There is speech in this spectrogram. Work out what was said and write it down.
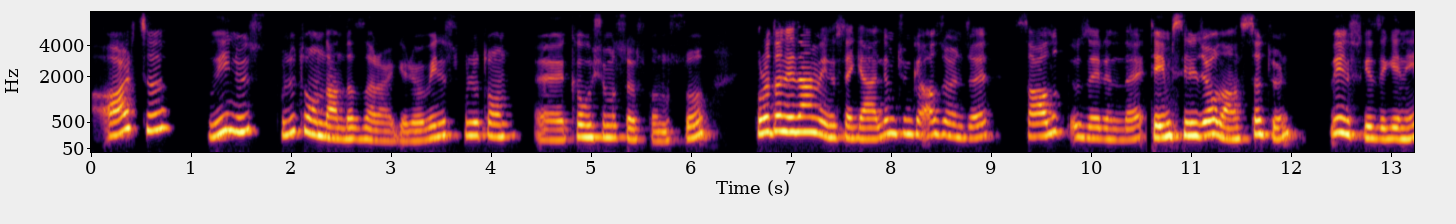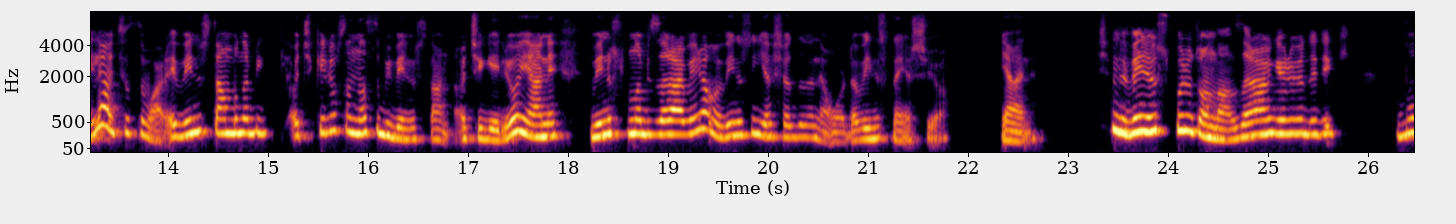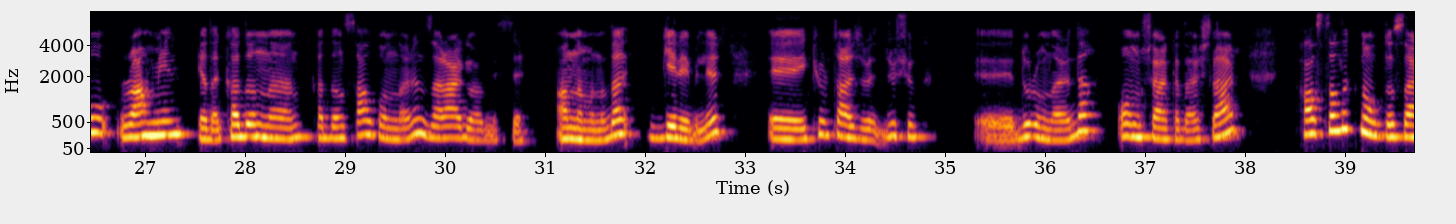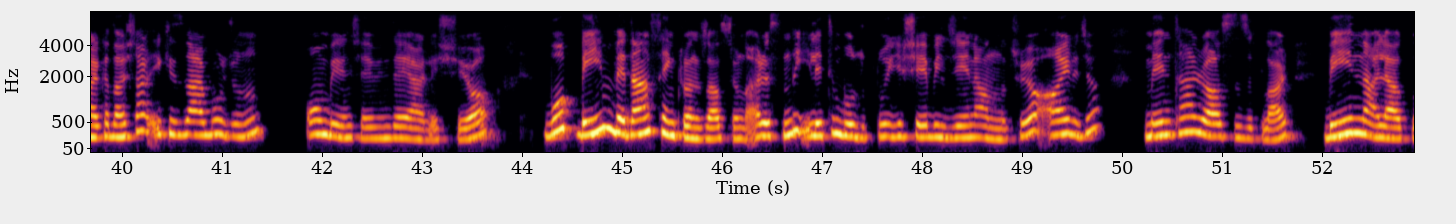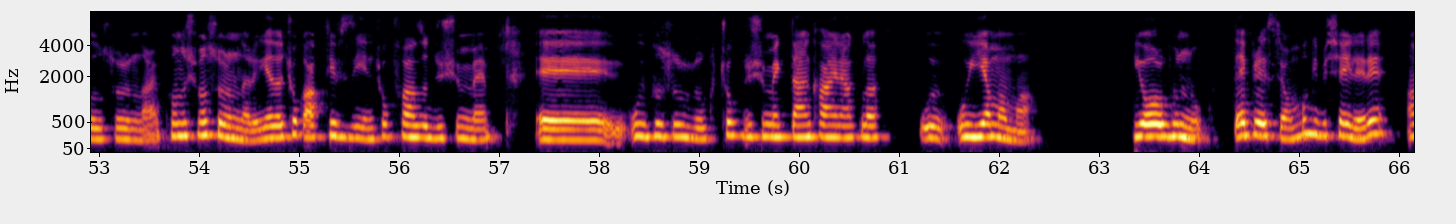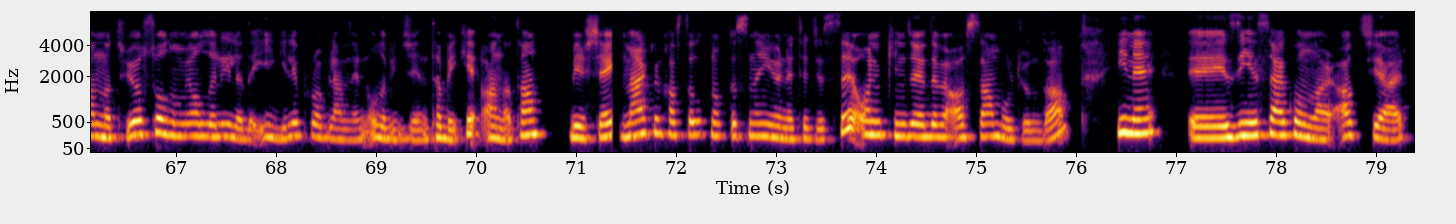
Artı Venüs Plüton'dan da zarar görüyor. Venüs Plüton e, kavuşumu söz konusu. Burada neden Venüs'e geldim? Çünkü az önce sağlık üzerinde temsilci olan Satürn Venüs gezegeniyle açısı var. E Venüs'ten buna bir açı geliyorsa nasıl bir Venüs'ten açı geliyor? Yani Venüs buna bir zarar veriyor ama Venüs'ün yaşadığı ne orada? Venüs ne yaşıyor? Yani. Şimdi Venüs Plüton'dan zarar görüyor dedik. Bu rahmin ya da kadınlığın, kadınsal konuların zarar görmesi anlamına da gelebilir. E, kürtaj ve düşük e, durumları da olmuş arkadaşlar. Hastalık noktası arkadaşlar İkizler Burcu'nun 11. evinde yerleşiyor. Bu beyin beden senkronizasyonu arasında iletim bozukluğu yaşayabileceğini anlatıyor. Ayrıca mental rahatsızlıklar, beyinle alakalı sorunlar, konuşma sorunları ya da çok aktif zihin, çok fazla düşünme, e, uykusuzluk, çok düşünmekten kaynaklı uyuyamama, yorgunluk, depresyon bu gibi şeyleri anlatıyor. Solunum yollarıyla da ilgili problemlerin olabileceğini tabii ki anlatan bir şey. Merkür hastalık noktasının yöneticisi 12. evde ve Aslan burcunda. Yine e, zihinsel konular, akciğer,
